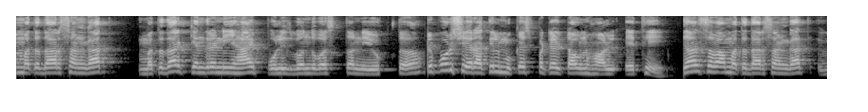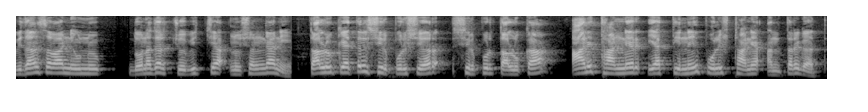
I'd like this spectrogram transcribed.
मतदारसंघात मतदार केंद्रनिहाय पोलीस बंदोबस्त नियुक्त त्रिपूर शहरातील मुकेश पटेल टाउन हॉल येथे विधानसभा मतदारसंघात विधानसभा निवडणूक दोन हजार चोवीसच्या अनुषंगाने तालुक्यातील शिरपूर शहर शिरपूर तालुका आणि थांडेर या तीनही पोलीस ठाण्यांतर्गत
